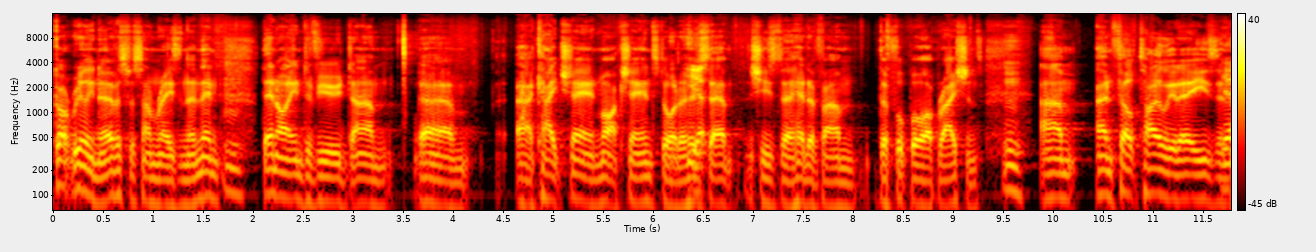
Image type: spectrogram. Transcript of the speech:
got- really nervous for some reason. And then Mm. then I interviewed um, um, uh, Kate Sheahan, Mike Sheahan's daughter, who's Yep. uh, she's the head of um, the football operations, um, and felt totally at ease, and Mm.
